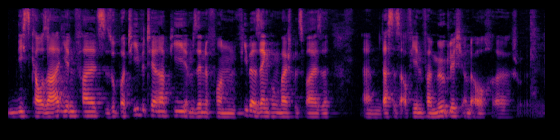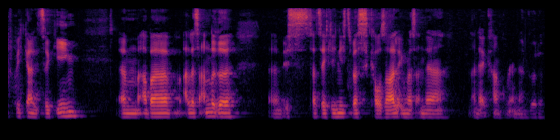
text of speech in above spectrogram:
nichts kausal jedenfalls, supportive Therapie im Sinne von Fiebersenkung beispielsweise, ähm, das ist auf jeden Fall möglich und auch äh, spricht gar nichts dagegen, ähm, aber alles andere äh, ist tatsächlich nichts, was kausal irgendwas an der, an der Erkrankung ändern würde.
